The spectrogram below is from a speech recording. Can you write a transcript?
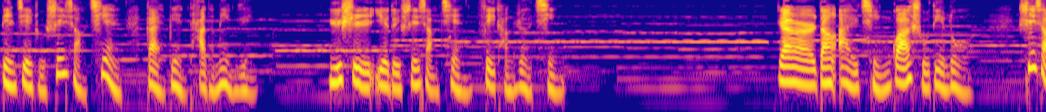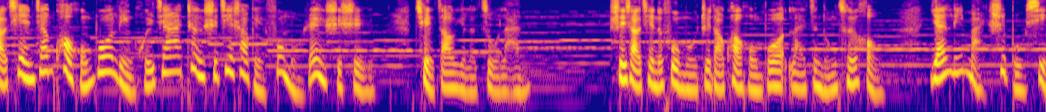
并借助申小倩改变他的命运。于是也对申小倩非常热情。然而，当爱情瓜熟蒂落，申小倩将邝洪波领回家正式介绍给父母认识时，却遭遇了阻拦。申小倩的父母知道邝洪波来自农村后，眼里满是不屑。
